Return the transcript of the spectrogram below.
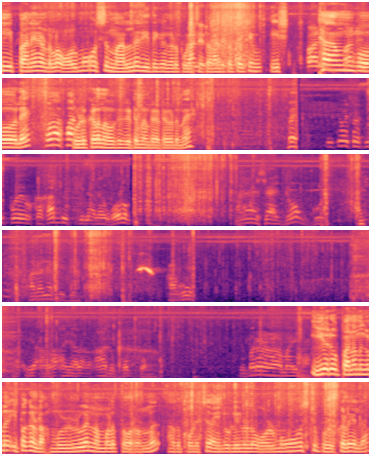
ഈ പനേനുണ്ടല്ലോ ഓൾമോസ്റ്റ് നല്ല രീതിക്ക് അങ്ങോട്ട് പൊളിച്ചിട്ട് അന്നേരത്തേക്കും ഇഷ്ടം പോലെ പുഴുക്കളെ നമുക്ക് കിട്ടുന്നുണ്ട് കേട്ടോ ഇവിടുന്ന്. ഈ ഒരു പന നിങ്ങൾ ഇപ്പോൾ കണ്ടോ? മുഴുവൻ നമ്മൾ തുറന്ന് അത് പൊളിച്ച് അതിന്റെ ഉള്ളിലുള്ള ഓൾമോസ്റ്റ് പുഴുക്കളെല്ലാം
